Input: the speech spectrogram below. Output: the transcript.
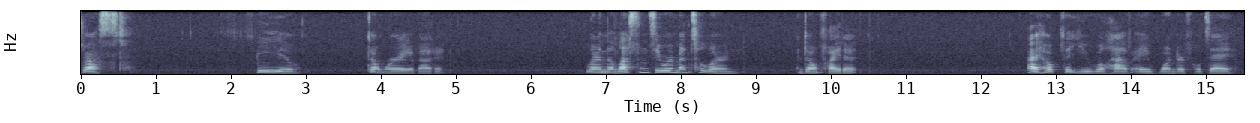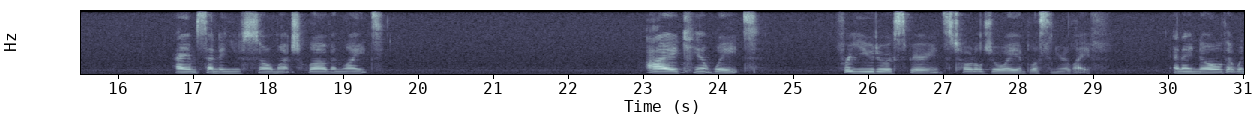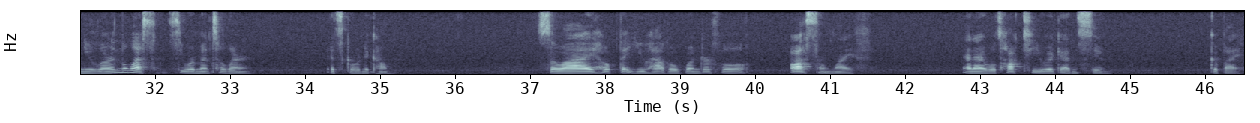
Just be you. Don't worry about it. Learn the lessons you were meant to learn and don't fight it. I hope that you will have a wonderful day. I am sending you so much love and light. I can't wait for you to experience total joy and bliss in your life. And I know that when you learn the lessons you were meant to learn, it's going to come. So I hope that you have a wonderful, awesome life. And I will talk to you again soon. Goodbye.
